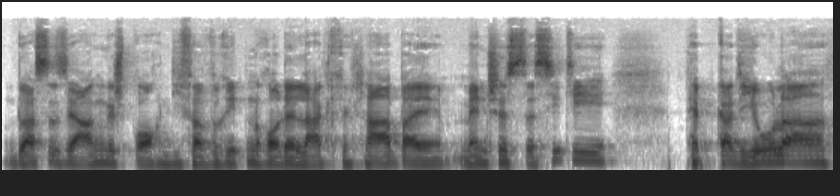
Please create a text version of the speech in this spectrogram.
Und du hast es ja angesprochen, die Favoritenrolle lag klar bei Manchester City. Pep Guardiola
